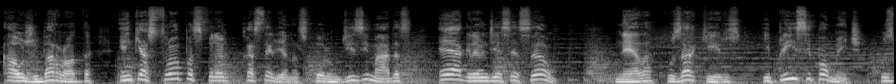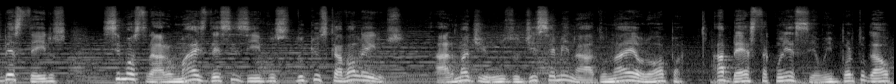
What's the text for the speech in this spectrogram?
Aljubarrota, em que as tropas franco-castelhanas foram dizimadas, é a grande exceção. Nela, os arqueiros e principalmente os besteiros se mostraram mais decisivos do que os cavaleiros. Arma de uso disseminado na Europa, a besta conheceu em Portugal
